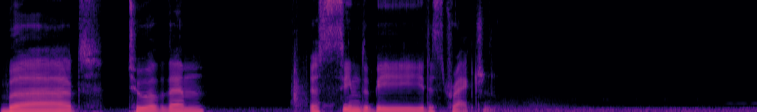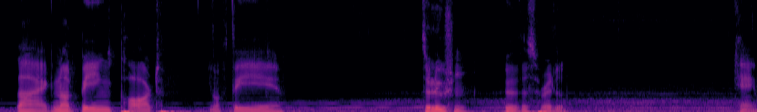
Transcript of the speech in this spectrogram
But two of them just seem to be distraction. Like not being part of the solution to this riddle. Okay.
